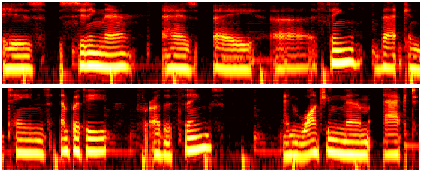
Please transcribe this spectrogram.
is sitting there as a uh, thing that contains empathy for other things and watching them act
